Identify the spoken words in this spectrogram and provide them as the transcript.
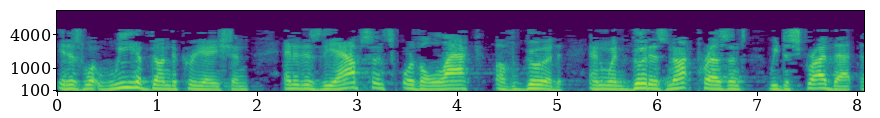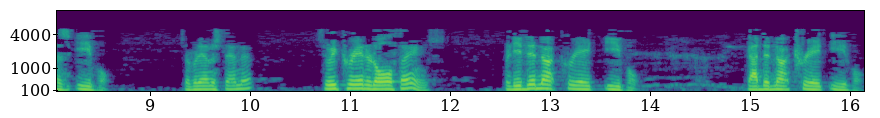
It is what we have done to creation, and it is the absence or the lack of good. And when good is not present, we describe that as evil. Does everybody understand that? So He created all things, but He did not create evil. God did not create evil.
